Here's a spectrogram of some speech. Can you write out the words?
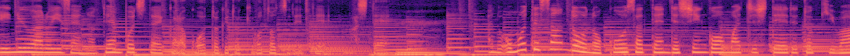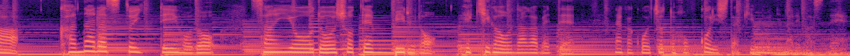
リニューアル以前の店舗自体からこう時々訪れていまして。うん。あの表参道の交差点で信号待ちしている時は必ずと言っていいほど山陽堂書店ビルの壁画を眺めてなんかこうちょっとほっこりした気分になりますね。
